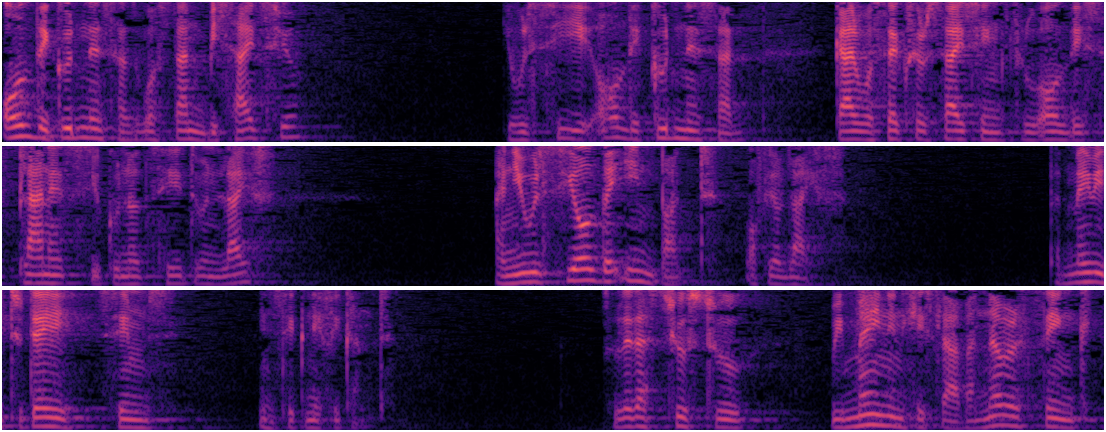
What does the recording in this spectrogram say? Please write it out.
All the goodness that was done besides you. You will see all the goodness that God was exercising through all these planets you could not see during life. And you will see all the impact of your life that maybe today seems insignificant. So let us choose to remain in His love and never think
